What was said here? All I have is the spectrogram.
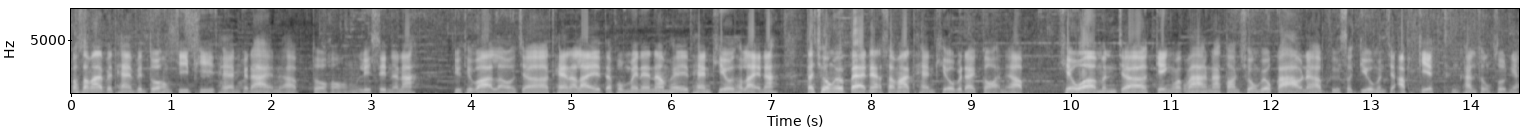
ก็สามารถไปแทนเป็นตัวของ GP แทนก็ได้นะครับ ตัวของรีซินนะนะอยู่ที่ว่าเราจะแทนอะไร แต่ผมไม่แนะนำให้แทนเคียวเท่าไหร่นะ แต่ช่วงเวลแปดเนี่ยสามารถแทนเคียวไปได้ก่อนนะครับเคียวอะมันจะเก่งมากๆนะตอนช่วงเวลเก้านะครับคือสกิลมันจะอัปเกรดถึงขั้นสูงสุดไง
